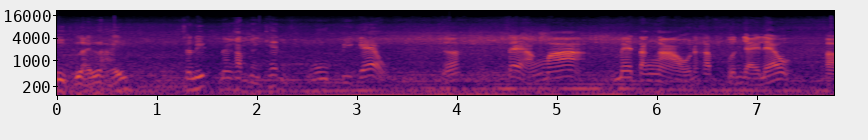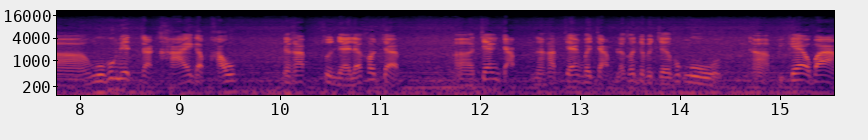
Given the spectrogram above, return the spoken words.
อีกหลาย ๆ ชนิดนะครับอย่างเช่นงูปีแก้วนะแท่หางม้าแม่ตังเหงานะครับ ส่วนใหญ่แล้วงูพวกนี้จะคล้ายกับเขานะครับ ส่วนใหญ่แล้วเขาจะแจ้งจับนะครับ แจ้งไปจับแล้วก็จะไปเจอพวกงูปีแก้วบ้าง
